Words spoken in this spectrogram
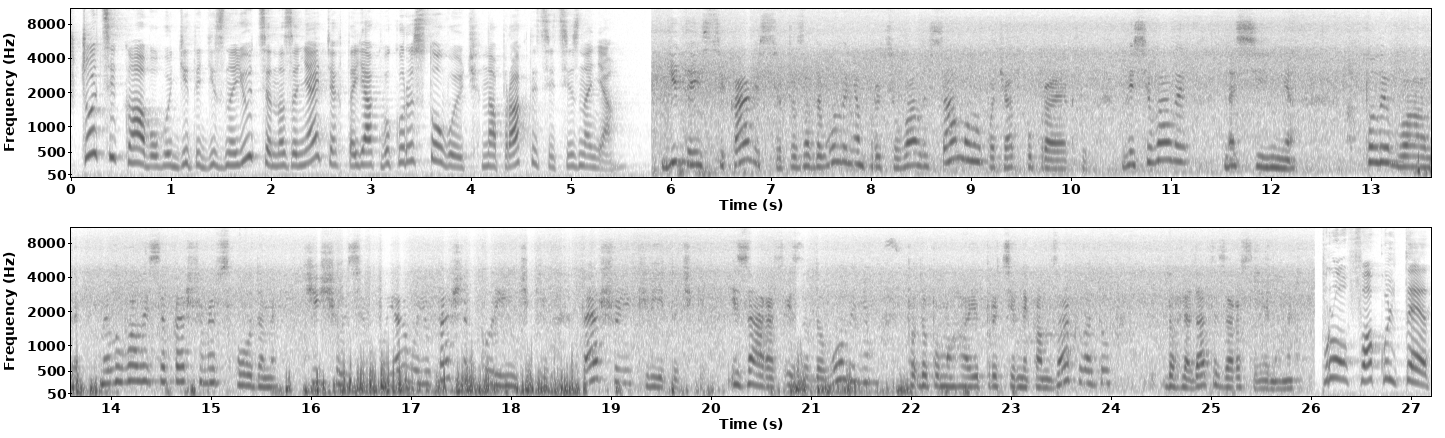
Що цікавого діти дізнаються на заняттях та як використовують на практиці ці знання? Діти із цікавістю та задоволенням працювали з самого початку проекту. Висівали насіння, поливали, милувалися першими всходами, тішилися появою перших корінчиків, першої квіточки. І зараз із задоволенням допомагають працівникам закладу доглядати за рослинами. Про факультет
